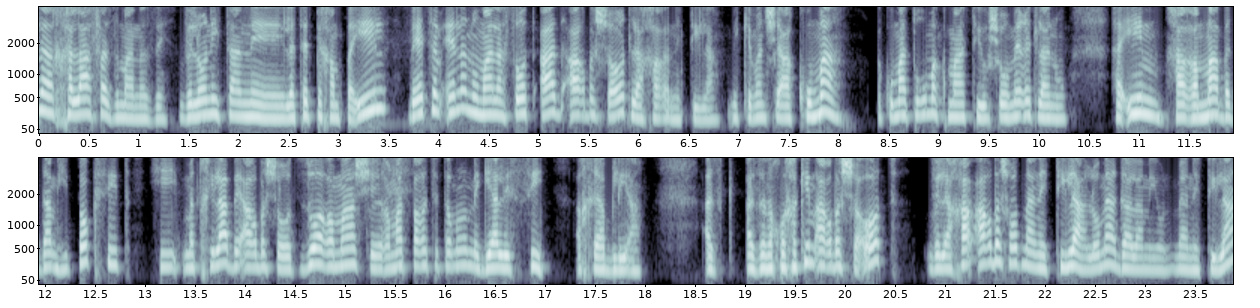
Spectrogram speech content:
והחלף הזמן הזה, ולא ניתן uh, לתת פחם פעיל, בעצם אין לנו מה לעשות עד ארבע שעות לאחר הנטילה, מכיוון שהעקומה, עקומת רומק מתיו, שאומרת לנו האם הרמה בדם היא טוקסית, היא מתחילה בארבע שעות. זו הרמה שרמת פרצטמול מגיעה לשיא אחרי הבליעה. אז, אז אנחנו מחכים ארבע שעות, ולאחר ארבע שעות מהנטילה, לא מהגל המיון, מהנטילה,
